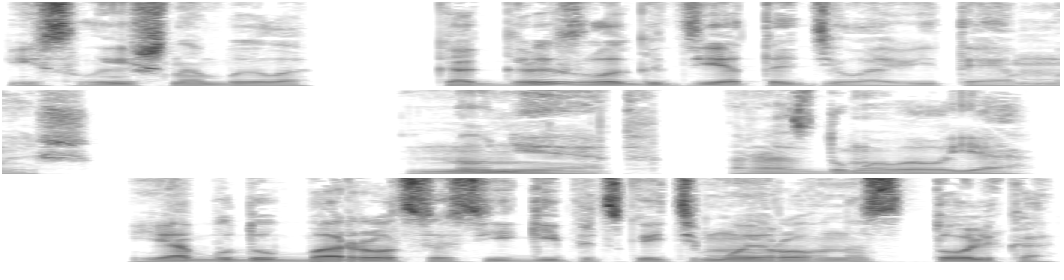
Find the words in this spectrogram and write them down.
и слышно было, как грызла где-то деловитая мышь. «Ну нет», — раздумывал я, — «я буду бороться с египетской тьмой ровно столько,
